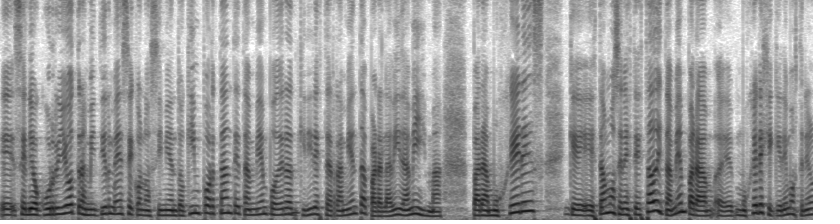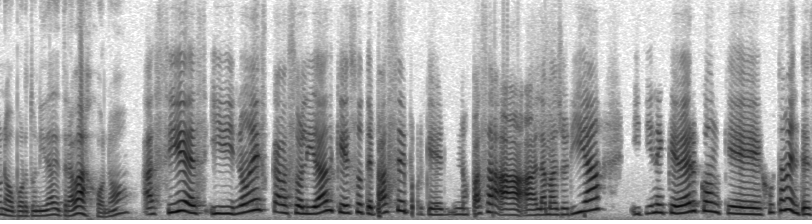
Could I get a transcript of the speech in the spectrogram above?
se le ocurrió transmitirme ese conocimiento. Qué importante también poder adquirir esta herramienta para la vida misma, para mujeres que estamos en este estado y también para eh, mujeres que queremos tener una oportunidad de trabajo, ¿no? Así es, y no es casualidad que eso te pase porque nos pasa a, la mayoría y tiene que ver con que justamente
